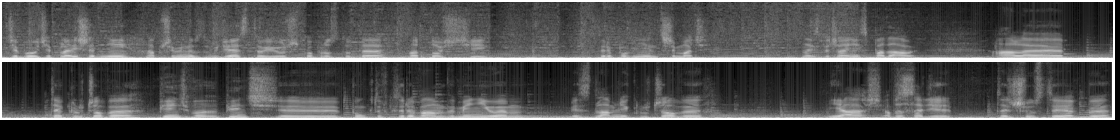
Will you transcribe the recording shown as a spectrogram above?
gdzie były cieplejsze dni, a przy minus 20 już po prostu te wartości, które powinien trzymać najzwyczajniej spadały. Ale te kluczowe 5 punktów, które Wam wymieniłem jest dla mnie kluczowy. Ja, a w zasadzie ten szósty jakby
